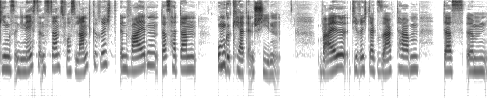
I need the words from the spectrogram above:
ging es in die nächste Instanz vor das Landgericht in Weiden. Das hat dann umgekehrt entschieden, weil die Richter gesagt haben, dass ähm,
